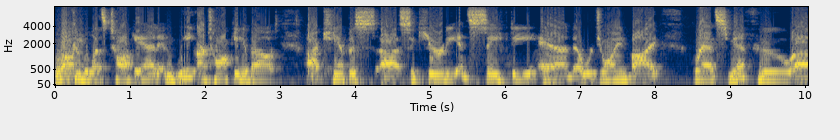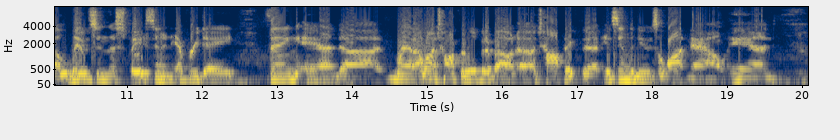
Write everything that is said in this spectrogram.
Welcome to Let's Talk Ed, and we are talking about uh, campus uh, security and safety, and uh, we're joined by Brad Smith, who uh, lives in this space in an everyday thing. And uh, Brad, I want to talk a little bit about a topic that is in the news a lot now, and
